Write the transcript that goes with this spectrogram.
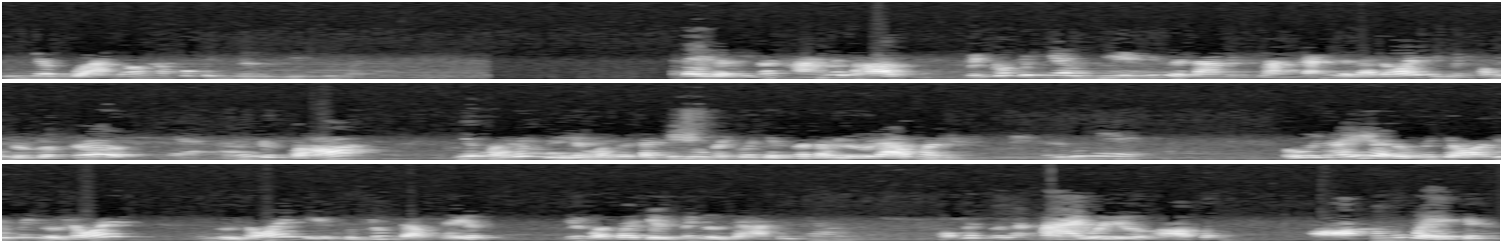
cái nhân quả đó nó có cái nhân duyên của mình. Đây là thì nó thẳng cái thật. Mình có cái nhân duyên với người ta mình làm cảnh người ta đói thì mình không được làm ngơ. Không được bỏ. Nhưng mà cái chuyện mà người ta kêu mình coi chừng người ta lừa đảo mình. Mình có nghe tôi thấy là đừng có cho với mấy người nói. Mấy người nói thì tôi xúc động thiệt. Nhưng mà coi chừng mấy người gạ tôi sao? Một cái người ăn mài ngoài đường họ cũng họ không có què chân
